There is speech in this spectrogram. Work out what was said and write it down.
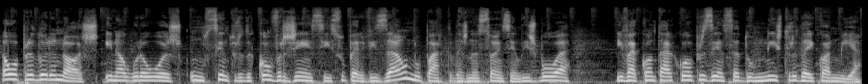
A operadora NOS inaugura hoje um centro de convergência e supervisão no Parque das Nações em Lisboa e vai contar com a presença do Ministro da Economia.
